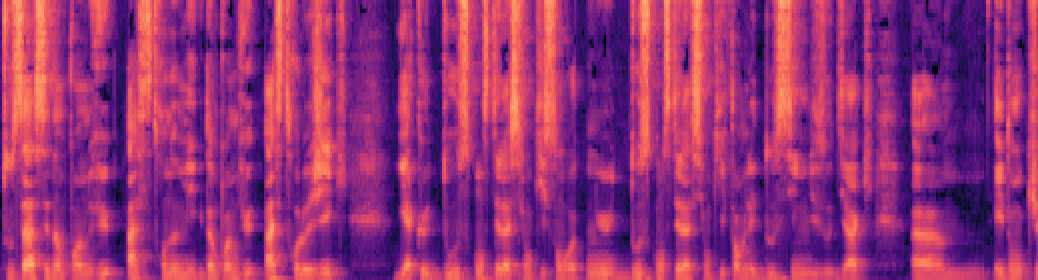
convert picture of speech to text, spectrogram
tout ça, c'est d'un point de vue astronomique. D'un point de vue astrologique, il y a que 12 constellations qui sont retenues, 12 constellations qui forment les 12 signes du zodiaque. Et donc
